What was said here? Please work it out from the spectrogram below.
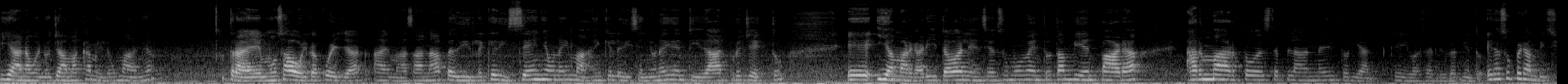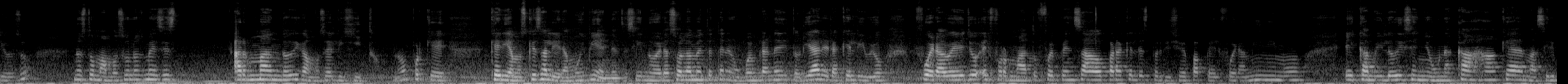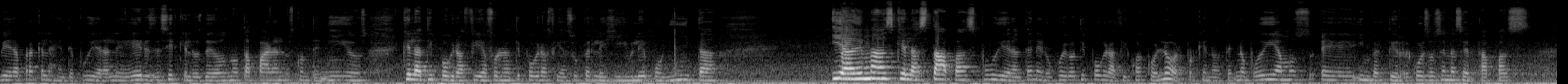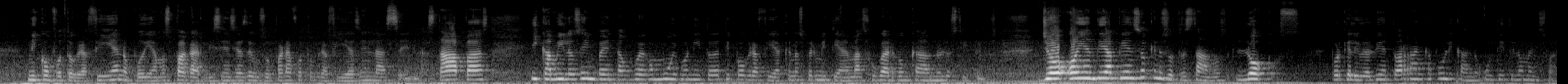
Y Ana, bueno, llama a Camila Umaña, traemos a Olga Cuellar, además Ana, a pedirle que diseñe una imagen, que le diseñe una identidad al proyecto, eh, y a Margarita Valencia en su momento también para armar todo este plan editorial que iba a ser Libro al Viento. Era súper ambicioso, nos tomamos unos meses armando, digamos, el hijito, ¿no? Porque queríamos que saliera muy bien, es decir, no era solamente tener un buen plan editorial, era que el libro fuera bello, el formato fue pensado para que el desperdicio de papel fuera mínimo, eh, Camilo diseñó una caja que además sirviera para que la gente pudiera leer, es decir, que los dedos no taparan los contenidos, que la tipografía fuera una tipografía súper legible, bonita, y además que las tapas pudieran tener un juego tipográfico a color, porque no, no podíamos eh, invertir recursos en hacer tapas ni con fotografía, no podíamos pagar licencias de uso para fotografías en las, en las tapas. Y Camilo se inventa un juego muy bonito de tipografía que nos permitía además jugar con cada uno de los títulos. Yo hoy en día pienso que nosotros estábamos locos, porque el libro El Viento arranca publicando un título mensual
